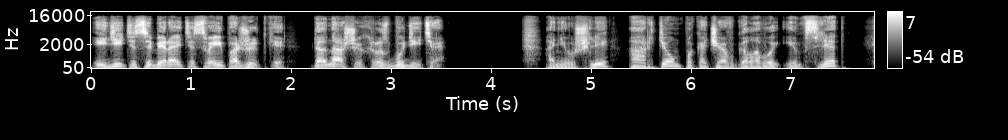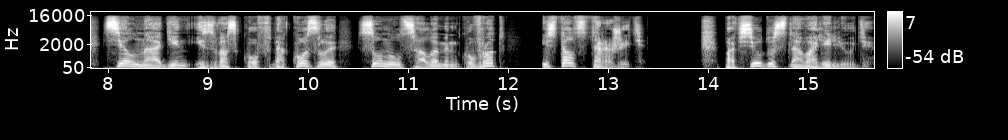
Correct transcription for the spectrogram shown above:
идите собирайте свои пожитки, да наших разбудите». Они ушли, а Артем, покачав головой им вслед, сел на один из восков на козлы, сунул соломинку в рот и стал сторожить. Повсюду сновали люди.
